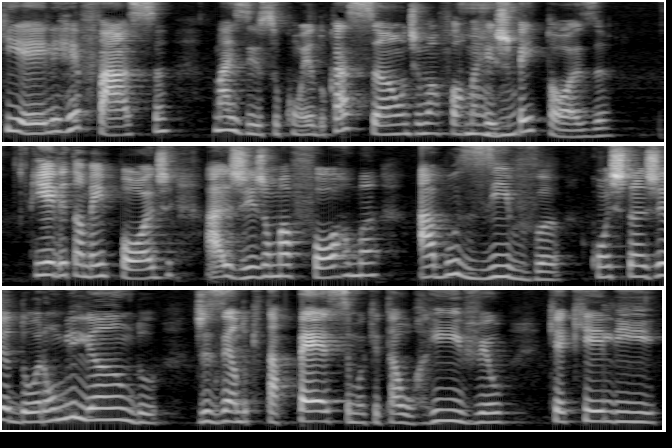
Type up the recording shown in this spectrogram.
que ele refaça, mas isso com educação, de uma forma uhum. respeitosa. E ele também pode agir de uma forma abusiva, constrangedora, humilhando, dizendo que está péssimo, que está horrível, que aquele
